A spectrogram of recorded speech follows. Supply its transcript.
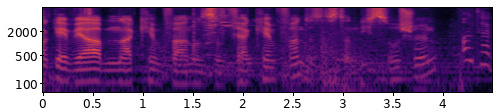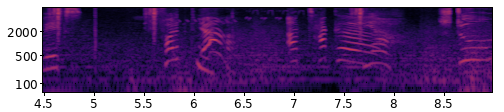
Okay, wir haben Nahkämpfer an unseren Fernkämpfern. Das ist dann nicht so schön. Unterwegs. Folgt mir. Ja. Attacke. Ja. Sturm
